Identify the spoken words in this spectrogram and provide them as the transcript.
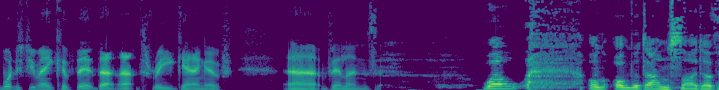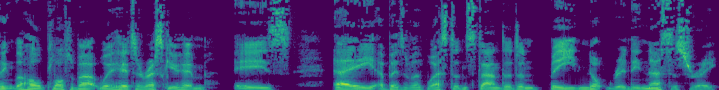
what did you make of the, that that three gang of uh, villains? Well, on on the downside, I think the whole plot about we're here to rescue him is A, a bit of a Western standard and B, not really necessary.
